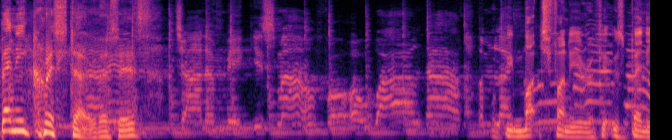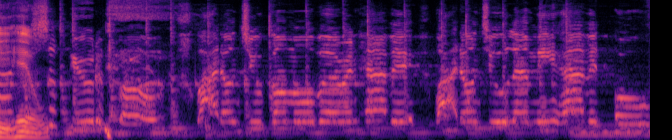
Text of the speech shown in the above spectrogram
Benny Cristo. This is. Trying to make you smile for a while now. I'm Would be much funnier if it was Benny Hill. So beautiful. Why don't you come over and have it? Why don't you let me have it? Oh,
